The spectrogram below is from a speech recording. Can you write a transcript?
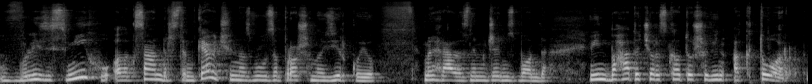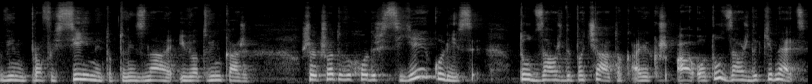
в лізі сміху Олександр Станкевич, він у нас був запрошеною зіркою. Ми грали з ним Джеймс Бонда. Він багато чого розказав, тому що він актор, він професійний, тобто він знає. І от він каже, що якщо ти виходиш з цієї куліси, тут завжди початок, а якщо а отут завжди кінець.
